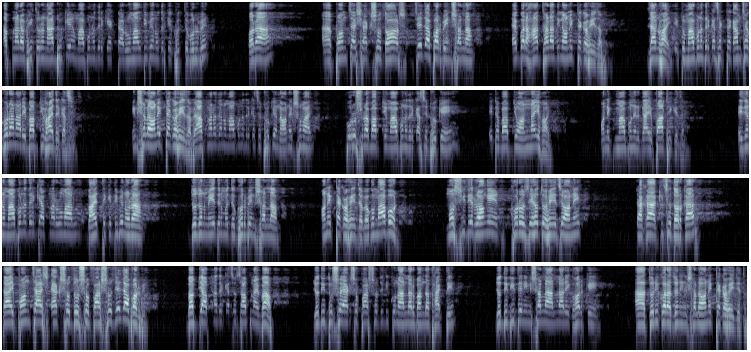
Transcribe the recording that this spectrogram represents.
আপনারা ভিতরে না ঢুকে মা বোনদেরকে একটা রুমাল দিবেন, ওদেরকে ঘুরতে বলবেন। ওরা পঞ্চাশ, একশো, দশ, যে যা পারবে ইনশাল্লাহ। একবার হাত ঝাড়া দিলে অনেক টাকা হয়ে যাবে। জান ভাই, একটু মা বোনদের কাছে একটা গামছা ঘোরান আর এই বাপজি ভাইদের কাছে। ইনশাল্লাহ অনেক টাকা হয়ে যাবে। আপনারা যেন মা বোনদের কাছে ঢুকে না, অনেক সময় পুরুষরা বাপজি মা বোনদের কাছে ঢুকে এটা বাপজি অন্যায় হয়। অনেক মা বোনের গায়ে পা ঠেকে যায়। এই জন্য মা বোনদেরকে আপনার রুমাল বাহির থেকে দিবেন, ওরা দুজন মেয়েদের মধ্যে ঘুরবে ইনশাল্লাহ। অনেক টাকা হয়ে যাবে। ওগো মা বোন, মসজিদের রঙের খরচ যেহেতু হয়েছে অনেক, টাকা কিছু দরকার। তাই পঞ্চাশ, একশো, দুশো, পাঁচশো, যে যা পারবে। বাপ যে আপনাদের কাছে চাপ নাই, বাপ। যদি দুশো, একশো, পাঁচশো যদি কোনো আল্লাহর বান্দা থাকতেন যদি দিতেন, ইনশাল্লাহ আল্লাহর এই ঘরকে তৈরি করার জন্য ইনশাল্লাহ অনেক টাকা হয়ে যেত।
